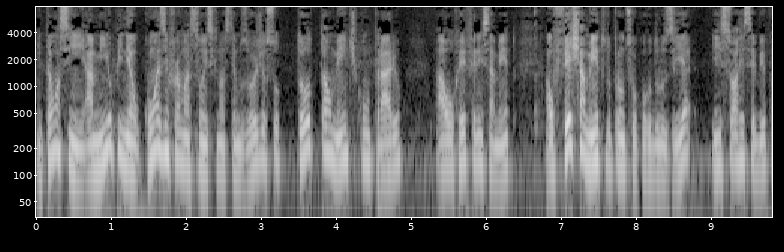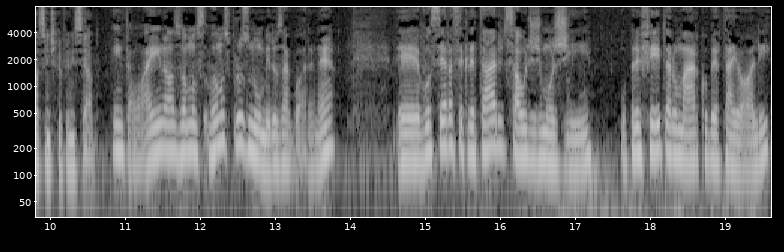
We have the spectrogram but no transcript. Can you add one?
Então, assim, a minha opinião, com as informações que nós temos hoje, eu sou totalmente contrário ao referenciamento, ao fechamento do pronto-socorro do Luzia e só receber paciente referenciado. Então, aí nós vamos, vamos para os números agora, né? É, você era secretário de saúde de Mogi, o prefeito era o Marco Bertaioli,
